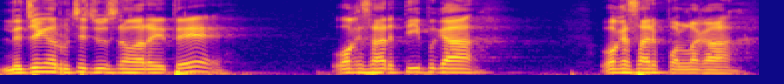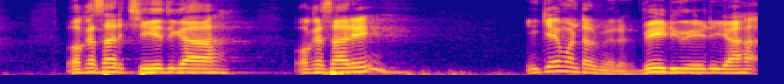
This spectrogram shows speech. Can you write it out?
నిజంగా రుచి చూసిన వారైతే ఒకసారి తీపిగా ఒకసారి పొల్లగా ఒకసారి చేదుగా ఒకసారి ఇంకేమంటారు మీరు? వేడి వేడిగా.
